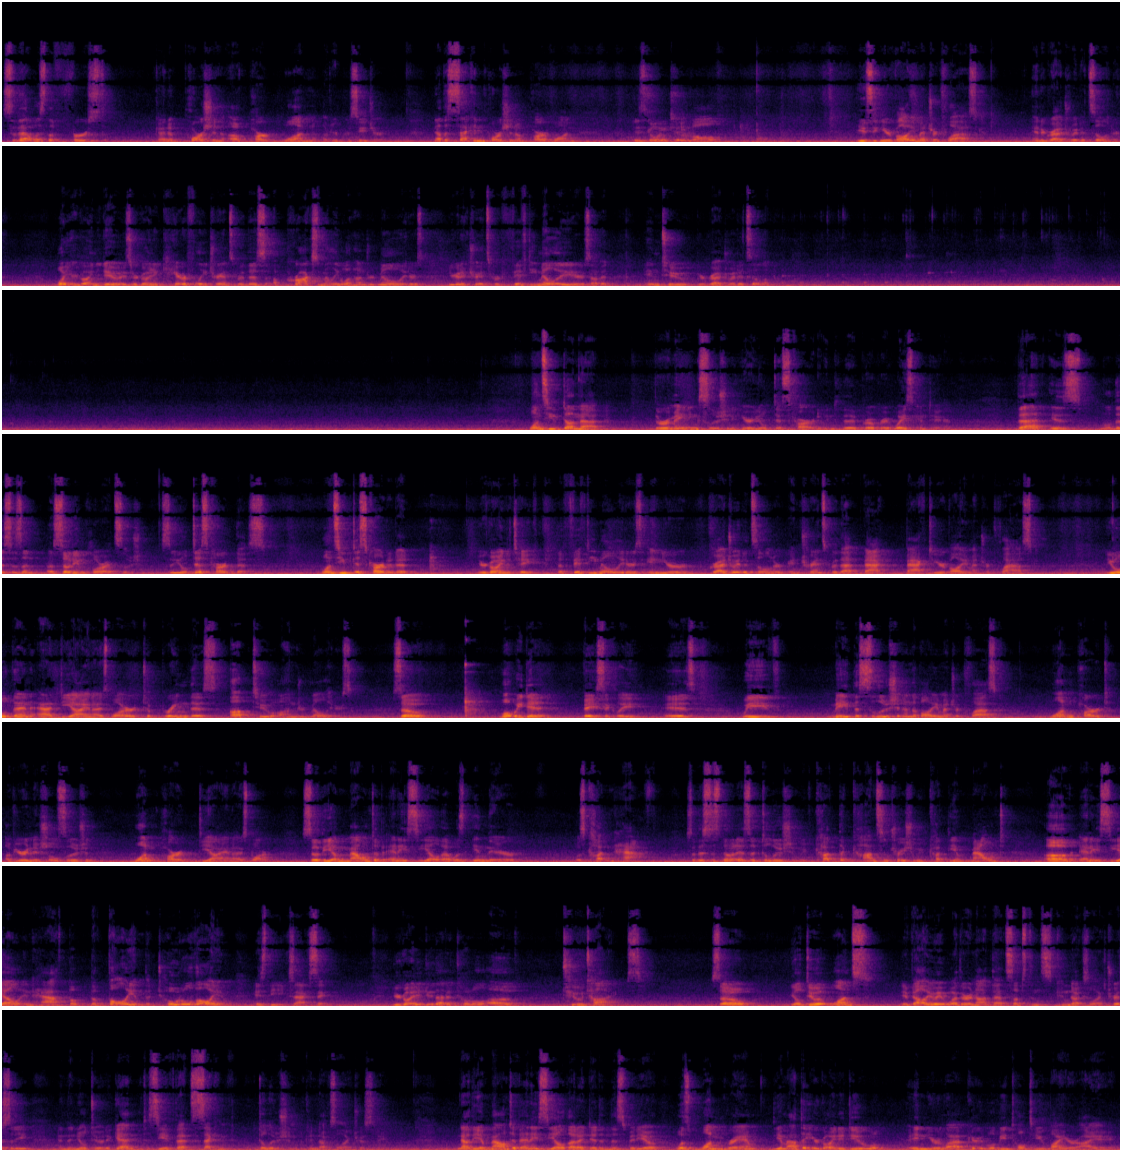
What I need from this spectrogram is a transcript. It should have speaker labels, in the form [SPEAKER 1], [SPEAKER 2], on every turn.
[SPEAKER 1] So that was the first kind of portion of part one of your procedure. Now the second portion of part one is going to involve using your volumetric flask and a graduated cylinder. What you're going to do is you're going to carefully transfer this approximately 100 milliliters. You're going to transfer 50 milliliters of it into your graduated cylinder. Once you've done that, the remaining solution here you'll discard into the appropriate waste container. That is, well, this is an, a sodium chloride solution. So you'll discard this. Once you've discarded it, you're going to take the 50 milliliters in your graduated cylinder and transfer that back, back to your volumetric flask. You will then add deionized water to bring this up to 100 milliliters. So what we did basically is we've made the solution in the volumetric flask one part of your initial solution, one part deionized water. So the amount of NaCl that was in there was cut in half. So this is known as a dilution. We've cut the concentration, we've cut the amount of NaCl in half, but the volume, the total volume, is the exact same. You're going to do that a total of two times. So you'll do it once, evaluate whether or not that substance conducts electricity, and then you'll do it again to see if that second dilution conducts electricity. Now the amount of NaCl that I did in this video was one gram. The amount that you're going to do will, in your lab period will be told to you by your IA.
